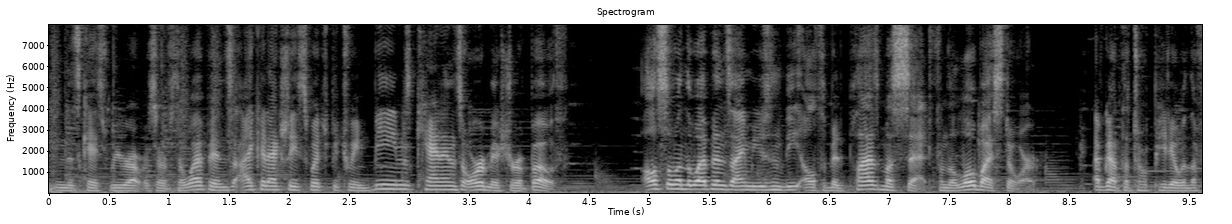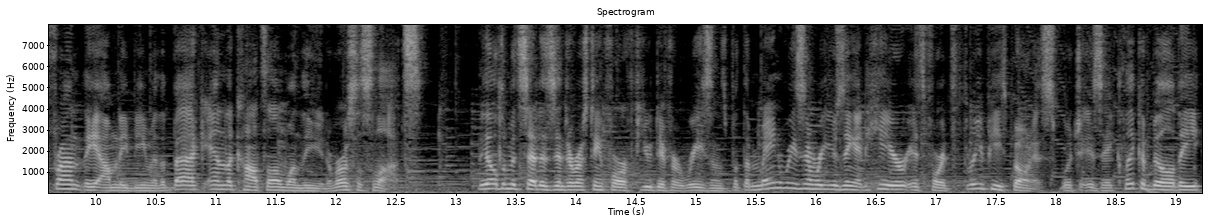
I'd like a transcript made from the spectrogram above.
in this case reroute reserves to weapons, I could actually switch between beams, cannons, or a mixture of both. Also in the weapons, I'm using the Ultimate Plasma set from the Lobi store. I've got the torpedo in the front, the Omni Beam in the back, and the console in one of the universal slots. The Ultimate set is interesting for a few different reasons, but the main reason we're using it here is for its 3-piece bonus, which is a click ability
